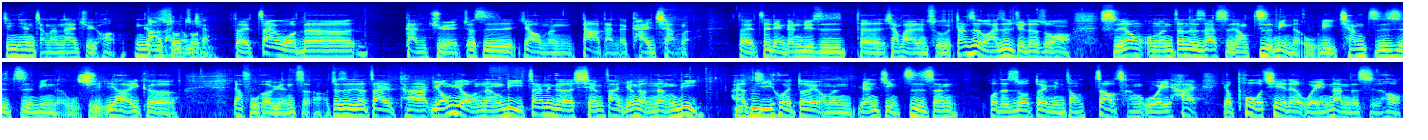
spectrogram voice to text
今天讲的那一句话，应该是说昨天对，在我的感觉就是要我们大胆的开枪了。对，这点跟律师的想法有点出入，但是我还是觉得说，哦，使用我们真的是在使用致命的武力，枪支是致命的武器，要一个要符合原则啊，就是要在他拥有能力，在那个嫌犯拥有能力还有机会对我们远景自身或者是说对民众造成危害、有迫切的危难的时候，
